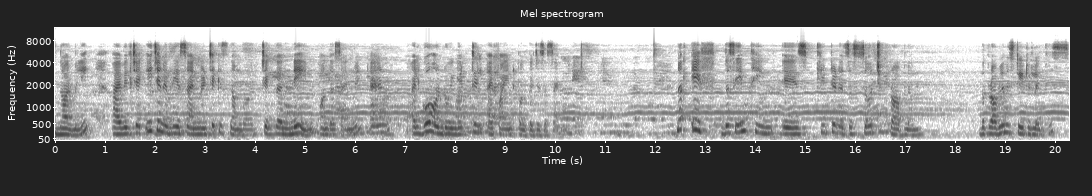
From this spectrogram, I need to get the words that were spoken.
Normally, I will check each and every assignment, check its number, check the name on the assignment and I'll go on doing it till I find Pankaj's assignment. Now, if the same thing is treated as a search problem, the problem is stated like this.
